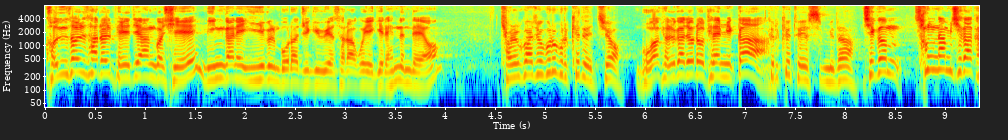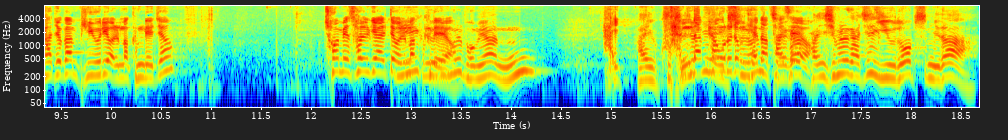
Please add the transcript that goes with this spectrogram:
건설사를 배제한 것이 민간의 이익을 몰아주기 위해서라고 얘기를 했는데요. 결과적으로 그렇게 됐죠. 뭐가 결과적으로 그렇게 됩니까? 그렇게 됐습니다. 지금 성남시가 가져간 비율이 얼마큼 되죠? 처음에 설계할 때이 얼마큼 그림을 돼요? 보면 아이, 아이 단답형으로 좀 대답하세요. 제가 관심을 가질 이유도 없습니다.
